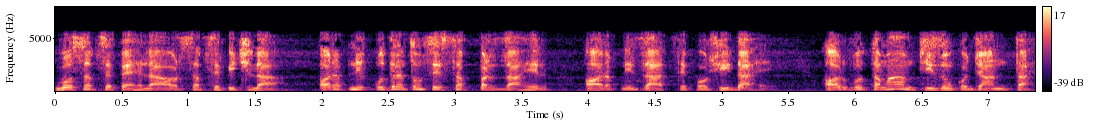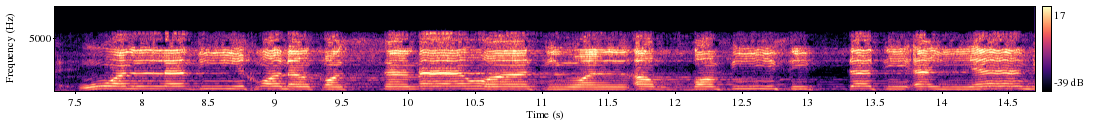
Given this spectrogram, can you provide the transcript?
وہ سب سے پہلا اور سب سے پچھلا اور اپنی قدرتوں سے سب پر ظاہر اور اپنی ذات سے پوشیدہ ہے۔ اور وہ تمام چیزوں کو جانتا ہے۔ هو الذي خلق السماوات والأرض في ستة أيام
